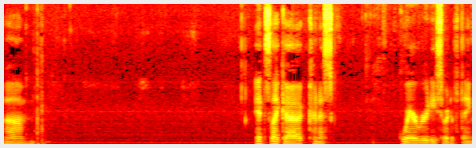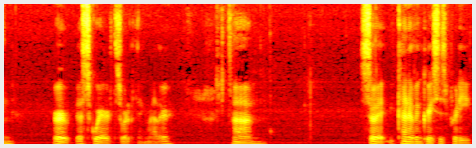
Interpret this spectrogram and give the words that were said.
Um, it's like a kind of square rooty sort of thing, or a square sort of thing rather. Um, so it kind of increases pretty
